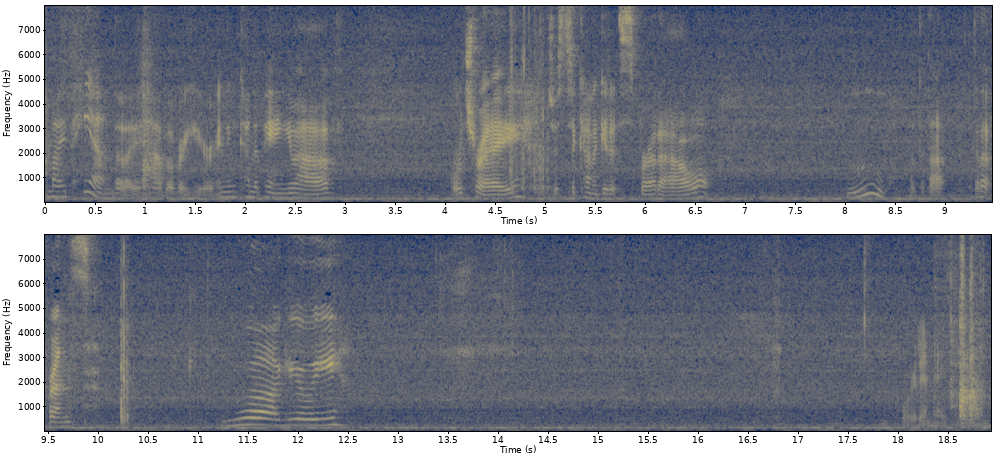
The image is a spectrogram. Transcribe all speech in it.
my pan that I have over here. Any kind of pan you have or tray, just to kind of get it spread out. Ooh, look at that. Look at that, friends. Ooh, gooey. Pour it in my pan.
